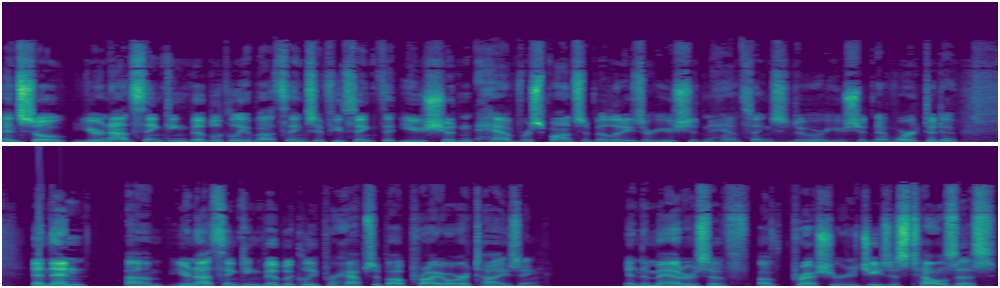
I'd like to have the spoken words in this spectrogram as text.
And so you're not thinking biblically about things if you think that you shouldn't have responsibilities or you shouldn't have things to do or you shouldn't have work to do. And then um, you're not thinking biblically perhaps about prioritizing in the matters of, of pressure. Jesus tells us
